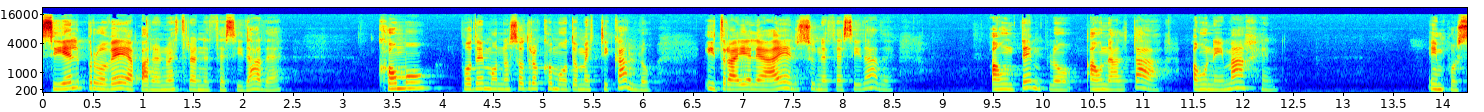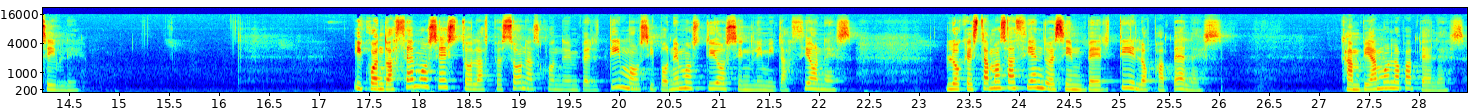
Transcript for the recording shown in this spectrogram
Si Él provee para nuestras necesidades, ¿cómo podemos nosotros como domesticarlo y traerle a Él sus necesidades? a un templo, a un altar, a una imagen. Imposible. Y cuando hacemos esto, las personas, cuando invertimos y ponemos Dios en limitaciones, lo que estamos haciendo es invertir los papeles. Cambiamos los papeles.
